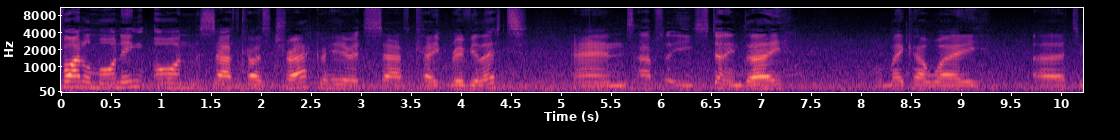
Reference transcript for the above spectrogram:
Final morning on the South Coast track. We're here at South Cape Rivulet and absolutely stunning day. We'll make our way uh, to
